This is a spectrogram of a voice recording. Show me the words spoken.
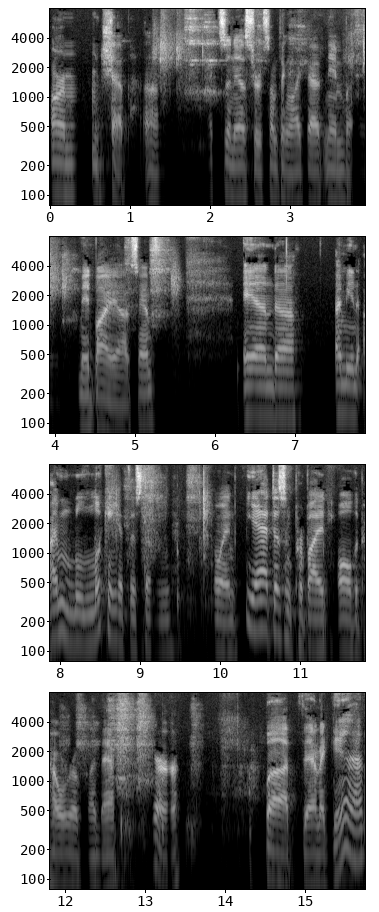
ARM chip, uh, Exynos or something like that, named by, made by uh, Samsung. And uh, I mean, I'm looking at this thing, going, yeah, it doesn't provide all the power of my Mac Air, but then again,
